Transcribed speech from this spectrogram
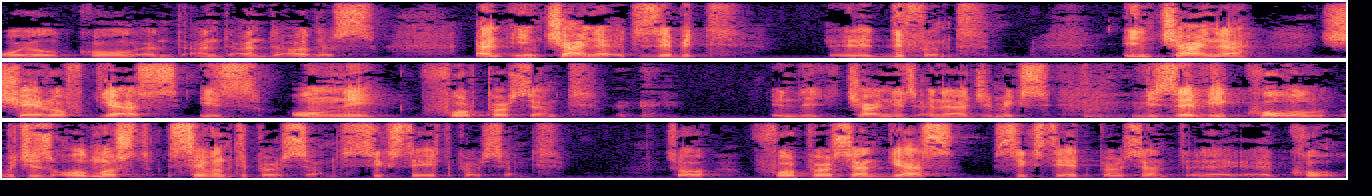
oil, coal, and, and, and the others. And in China, it is a bit uh, different. In China, share of gas is only 4% in the Chinese energy mix, vis-à-vis coal, which is almost 70%, 68%. So 4% gas, 68% uh, uh, coal.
